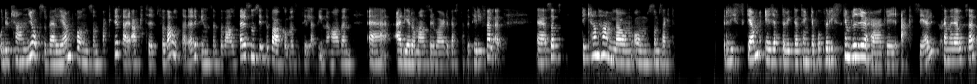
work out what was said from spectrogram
Och du kan ju också välja en fond som faktiskt är aktivt förvaltad, där det finns en förvaltare som sitter bakom och ser till att innehaven eh, är det de anser vara det bästa för tillfället. Eh, så att det kan handla om, om som sagt risken är jätteviktig att tänka på, för risken blir ju högre i aktier generellt sett.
